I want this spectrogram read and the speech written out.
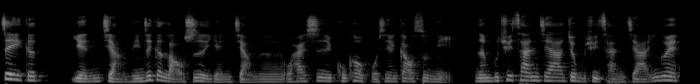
这个演讲，你这个老师的演讲呢，我还是苦口婆心的告诉你，能不去参加就不去参加，因为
